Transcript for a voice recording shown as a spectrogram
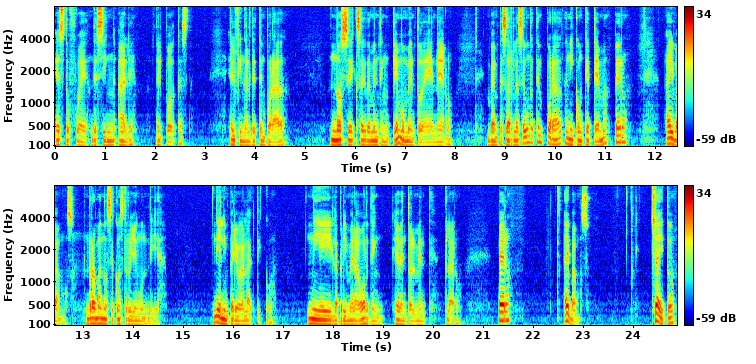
Esto fue The Sign Ale, el podcast. El final de temporada. No sé exactamente en qué momento de enero va a empezar la segunda temporada ni con qué tema, pero ahí vamos. Roma no se construye en un día. Ni el Imperio Galáctico, ni la Primera Orden, eventualmente, claro. Pero ahí vamos. Chaito,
